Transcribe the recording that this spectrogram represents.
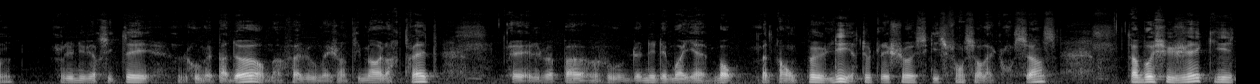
Hein? L'université ne vous met pas dehors, mais enfin, elle vous met gentiment à la retraite, et elle ne va pas vous donner des moyens. Bon, maintenant, on peut lire toutes les choses qui se font sur la conscience. C'est un beau sujet qui est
